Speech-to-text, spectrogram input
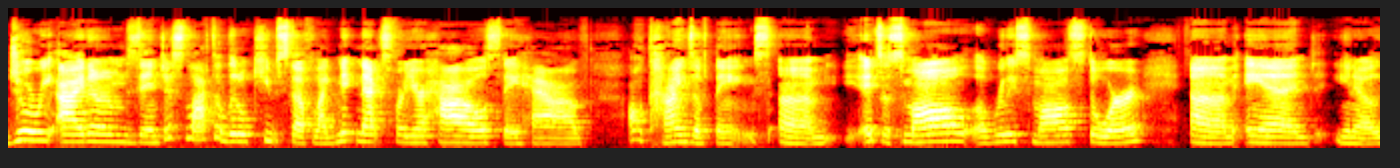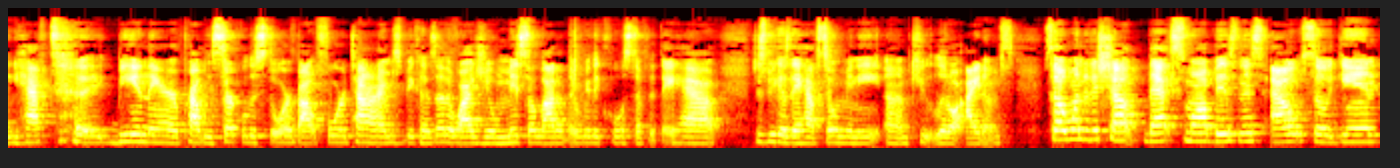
jewelry items and just lots of little cute stuff like knickknacks for your house. They have all kinds of things. Um, it's a small, a really small store um, and, you know, you have to be in there, probably circle the store about four times because otherwise you'll miss a lot of the really cool stuff that they have just because they have so many um, cute little items. So I wanted to shout that small business out. So again,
